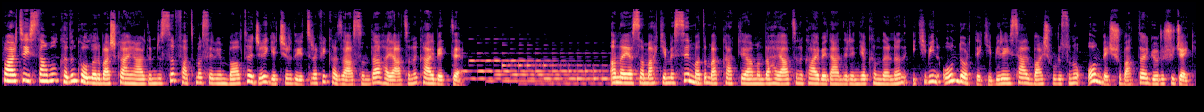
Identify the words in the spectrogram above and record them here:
Parti İstanbul Kadın Kolları Başkan Yardımcısı Fatma Sevim Baltacı geçirdiği trafik kazasında hayatını kaybetti. Anayasa Mahkemesi Madımak katliamında hayatını kaybedenlerin yakınlarının 2014'teki bireysel başvurusunu 15 Şubat'ta görüşecek.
